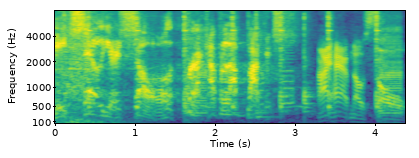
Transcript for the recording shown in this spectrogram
He'd sell your soul for a couple of buckets. I have no soul.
